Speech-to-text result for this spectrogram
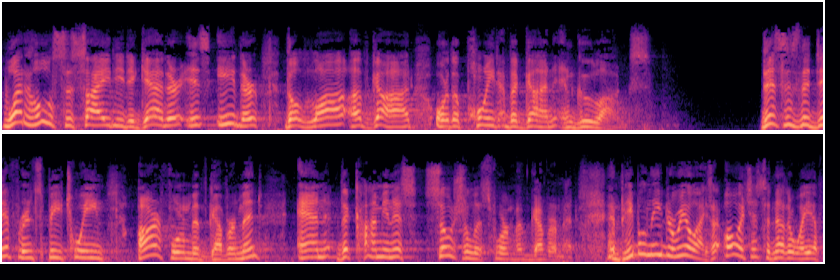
What holds society together is either the law of God or the point of a gun and gulags. This is the difference between our form of government and the communist socialist form of government. And people need to realize that, oh, it's just another way of,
